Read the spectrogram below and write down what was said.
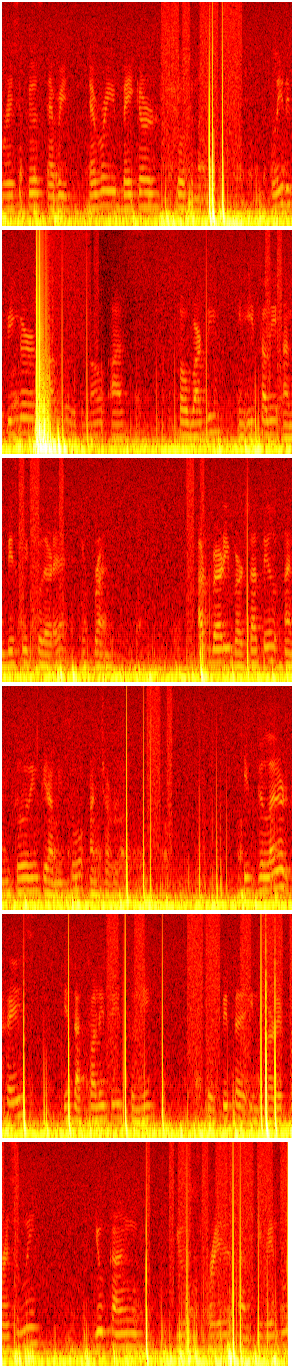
recipes every every baker should know. Lady finger, also known as savoiardi in Italy and biscuit cuillère in France, are very versatile and including tiramisu and charlotte. If the latter case is the quality to need to fit it in the very precisely, you can use spread and evenly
